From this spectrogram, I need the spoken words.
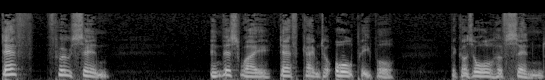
death through sin, in this way death came to all people because all have sinned.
